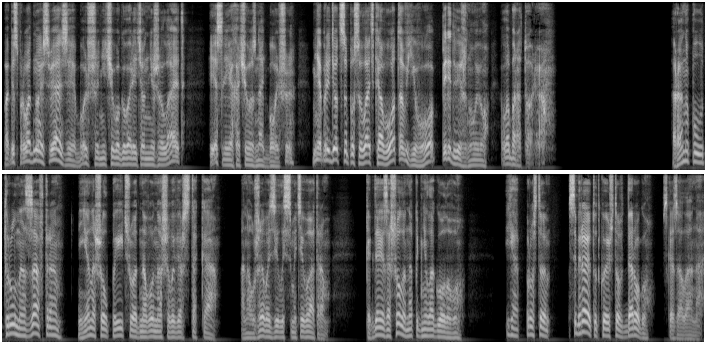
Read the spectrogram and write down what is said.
По беспроводной связи больше ничего говорить он не желает. Если я хочу узнать больше, мне придется посылать кого-то в его передвижную лабораторию. Рано поутру на завтра я нашел Пейдж одного нашего верстака. Она уже возилась с мотиватором. Когда я зашел, она подняла голову. «Я просто собираю тут кое-что в дорогу», — сказала она.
